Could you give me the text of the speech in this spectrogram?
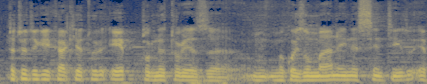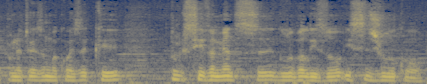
Portanto, eu diria que a arquitetura é, por natureza, uma coisa humana e, nesse sentido, é, por natureza, uma coisa que progressivamente se globalizou e se deslocou.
